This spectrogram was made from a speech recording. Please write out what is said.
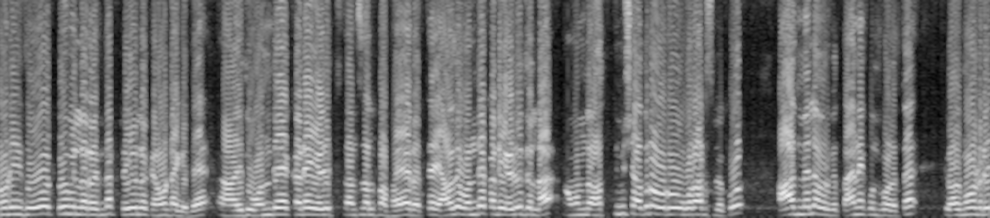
ನೋಡಿ ಇದು ಟೂ ವೀಲರ್ ಇಂದ ತ್ರೀ ವೀಲರ್ ಕನ್ವರ್ಟ್ ಆಗಿದೆ. ಇದು ಒಂದೇ ಕಡೆ ಎಳಿತ ಅಂತ ಸ್ವಲ್ಪ ಭಯ ಇರುತ್ತೆ. ಯಾವುದೇ ಒಂದೇ ಕಡೆ ಎಳೆಯೋದಿಲ್ಲ ಒಂದು ಹತ್ತು ನಿಮಿಷ ಆದ್ರೂ ಅವರು ಓಡಾಡಿಸ್ಬೇಕು. ಆದ್ಮೇಲೆ ಅವ್ರಿಗೆ ತಾನೇ ಕುಂತ್ಕೊಳ್ಳುತ್ತೆ. ಇವಾಗ ನೋಡ್ರಿ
